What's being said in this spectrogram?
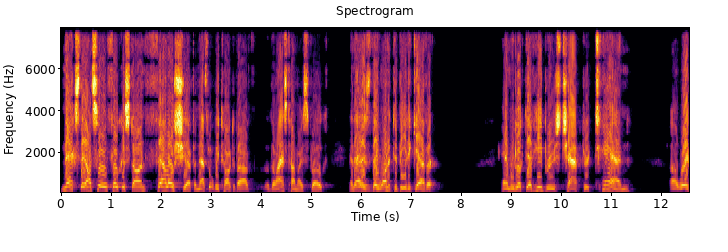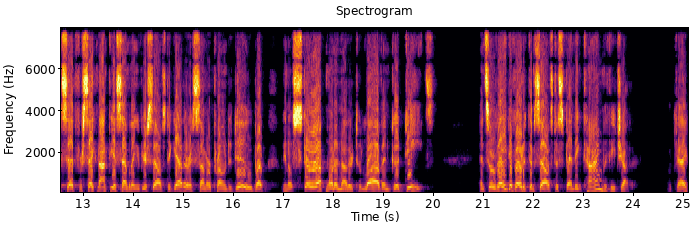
Next, they also focused on fellowship, and that's what we talked about the last time I spoke, and that is they wanted to be together. And we looked at Hebrews chapter 10, uh, where it said, forsake not the assembling of yourselves together as some are prone to do, but, you know, stir up one another to love and good deeds. And so they devoted themselves to spending time with each other. Okay?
